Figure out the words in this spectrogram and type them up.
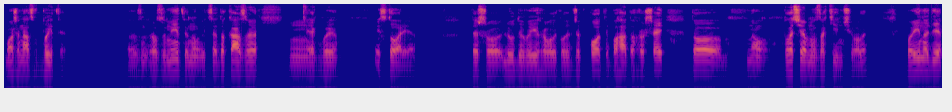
може нас вбити. Е, Розумієте? Ну, і це доказує якби, історія. Те, що люди виігрували коли джекпот і багато грошей, то ну, плачевно закінчували. Бо іноді,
